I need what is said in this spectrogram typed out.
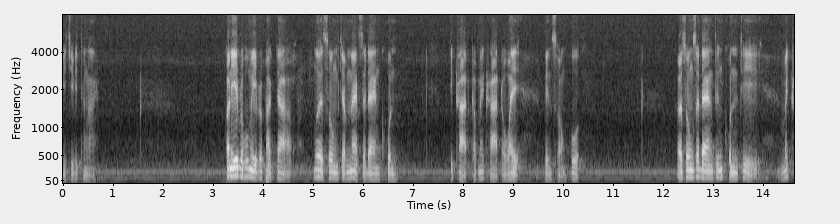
มีชีวิตทั้งหลายกรณีพระผู้มีพระภาคเจ้าเมื่อทรงจำแนกแสดงคนที่ขาดกับไม่ขาดเอาไว้เป็นสองพวกทรงแสดงถึงคนที่ไม่ข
